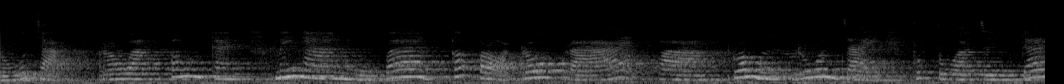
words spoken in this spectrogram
รู้จักระวังป้องกัน ไม่นานหมู่บ้านก็ปลอดโรคร้าย ความร่วมมือร่วมใจ ทุกตัวจึงได้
